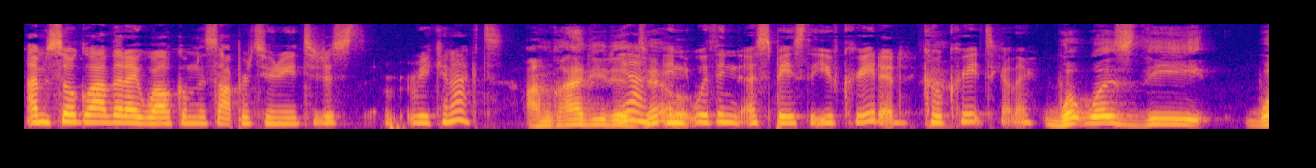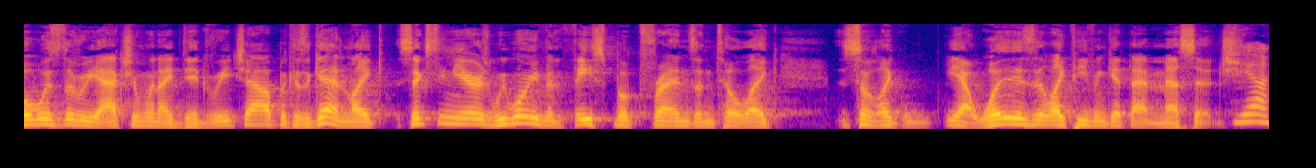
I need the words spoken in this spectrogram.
I'm so glad that I welcome this opportunity to just reconnect. I'm glad you did yeah, too. in, within a space that you've created, co-create together. what was the what was the reaction when I did reach out? Because again, like 16 years, we weren't even Facebook friends until like so like yeah. What is it like to even get that message? Yeah,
